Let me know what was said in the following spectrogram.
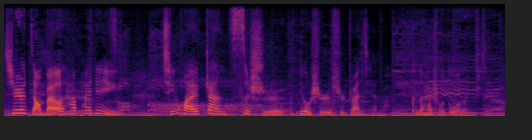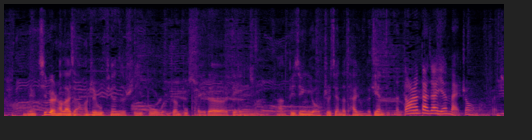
其实讲白了，他拍电影，情怀占四十六十是赚钱吧，可能还说多了。你基本上来讲的话，这部片子是一部稳赚不赔的电影啊，毕竟有之前的泰囧的垫底。那当然，大家也买账嘛，反正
